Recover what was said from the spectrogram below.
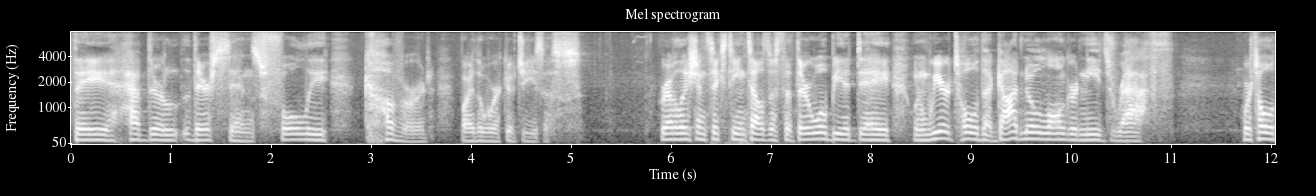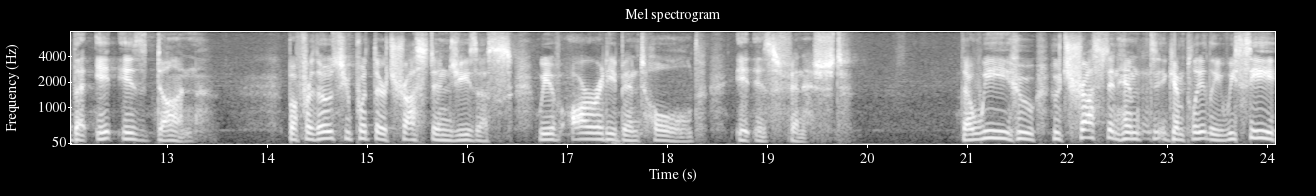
they have their, their sins fully covered by the work of Jesus. Revelation 16 tells us that there will be a day when we are told that God no longer needs wrath. We're told that it is done. But for those who put their trust in Jesus, we have already been told it is finished. That we who, who trust in Him completely, we see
